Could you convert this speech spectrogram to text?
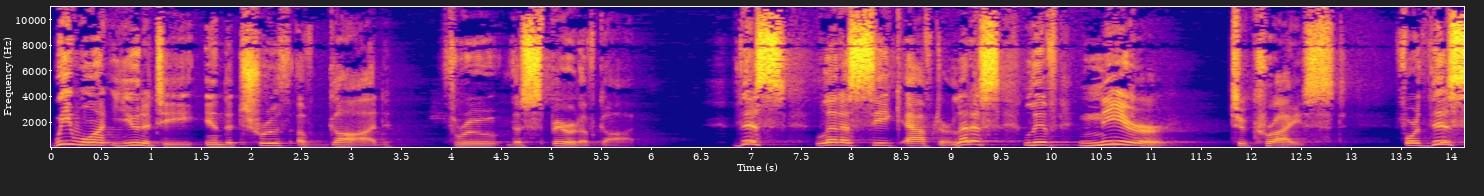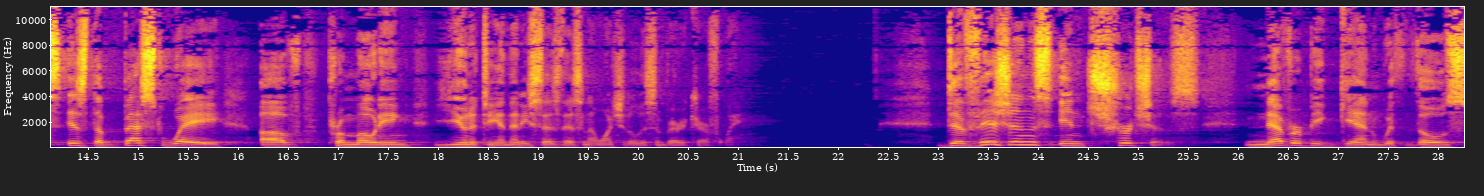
We want unity in the truth of God through the Spirit of God. This let us seek after. Let us live near to Christ. For this is the best way of promoting unity. And then he says this, and I want you to listen very carefully. Divisions in churches never begin with those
